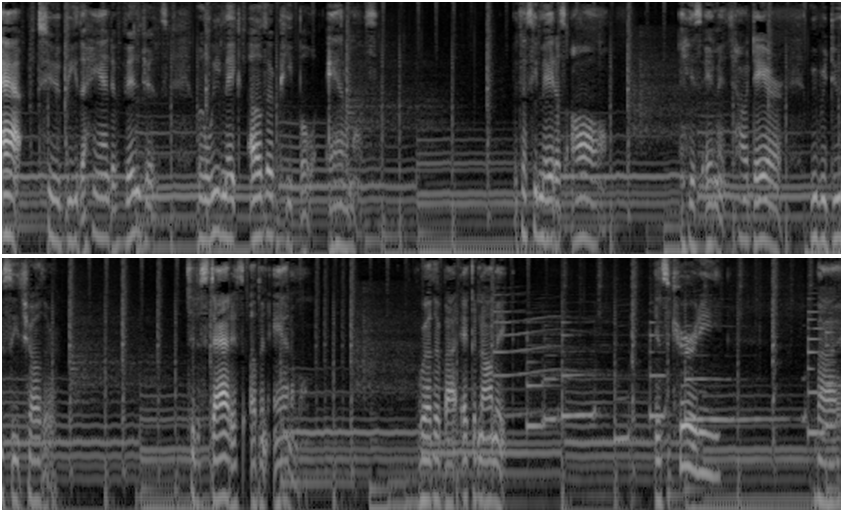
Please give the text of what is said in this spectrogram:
apt to be the hand of vengeance when we make other people animals. Because He made us all in His image. How dare we reduce each other to the status of an animal, whether by economic insecurity, by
